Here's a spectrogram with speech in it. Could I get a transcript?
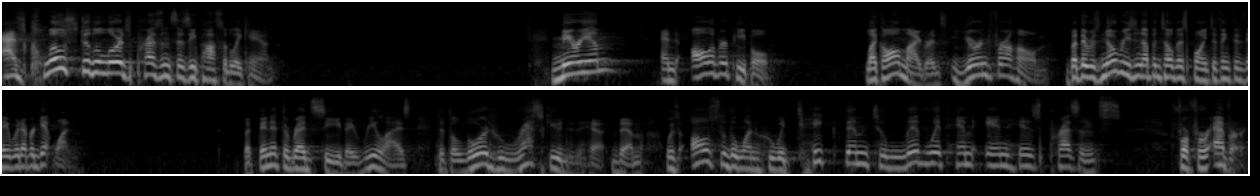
as close to the Lord's presence as he possibly can. Miriam and all of her people, like all migrants, yearned for a home, but there was no reason up until this point to think that they would ever get one. But then at the Red Sea, they realized that the Lord who rescued them was also the one who would take them to live with him in his presence for forever.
